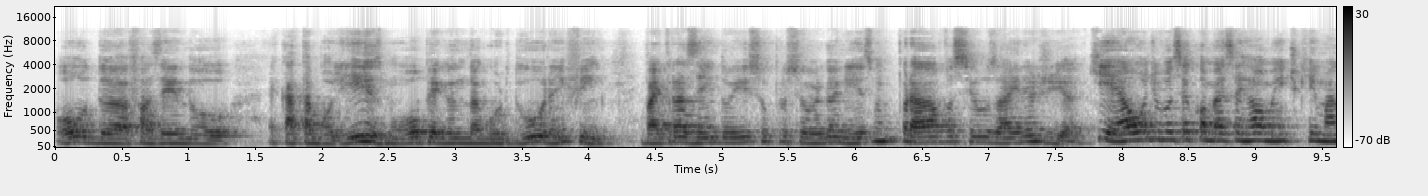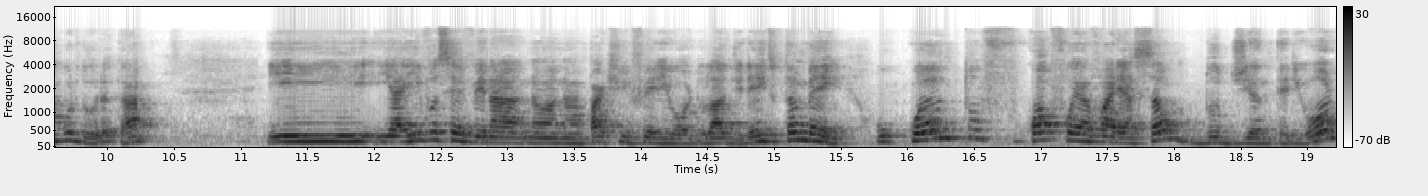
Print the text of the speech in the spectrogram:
ou da, fazendo é, catabolismo, ou pegando da gordura, enfim. Vai trazendo isso para o seu organismo para você usar energia, que é onde você começa realmente a queimar gordura, tá? E, e aí você vê na, na, na, parte inferior do lado direito também o quanto, qual foi a variação do dia anterior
